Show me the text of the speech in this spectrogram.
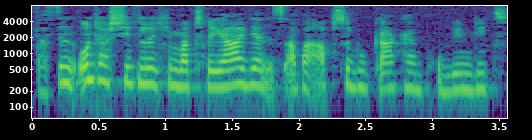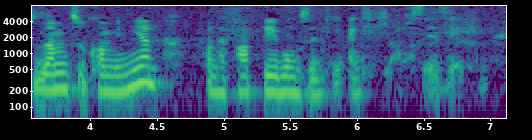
das sind unterschiedliche Materialien, ist aber absolut gar kein Problem, die zusammen zu kombinieren. Von der Farbgebung sind die eigentlich auch sehr, sehr ähnlich.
